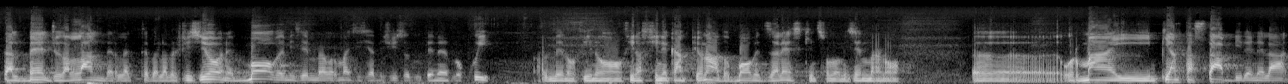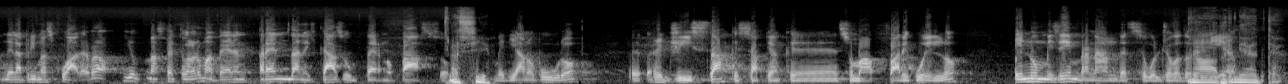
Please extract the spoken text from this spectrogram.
dal Belgio, dall'Anderlecht per la precisione. Bove mi sembra che ormai si sia deciso di tenerlo qui, almeno fino, fino a fine campionato. Bove e Zaleschi insomma mi sembrano ormai in pianta stabile nella, nella, prima squadra, però io mi aspetto che la Roma prenda nel caso un perno basso, eh sì. mediano puro, eh, regista che sappia anche insomma, fare quello e non mi sembra Nandes quel giocatore no, lì. Per eh. niente.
